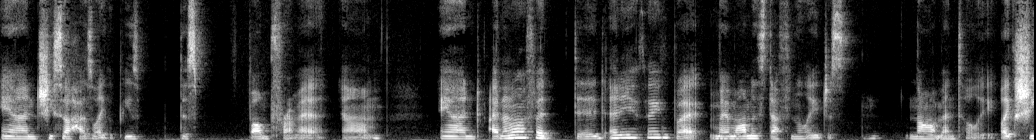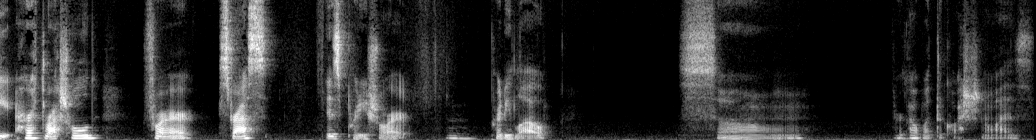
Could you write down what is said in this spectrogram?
And she still has like these this bump from it. Um and i don't know if it did anything but my mm-hmm. mom is definitely just not mentally like she her threshold for stress is pretty short pretty low. So, I forgot what the question was.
